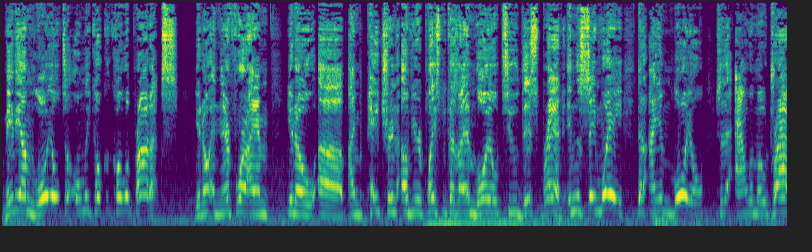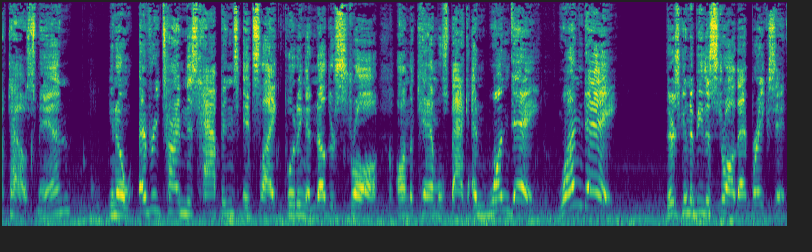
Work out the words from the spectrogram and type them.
Maybe I'm loyal to only Coca-Cola products you know, and therefore I am, you know, uh, I'm a patron of your place because I am loyal to this brand in the same way that I am loyal to the Alamo Drafthouse, man. You know, every time this happens, it's like putting another straw on the camel's back. And one day, one day, there's going to be the straw that breaks it.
